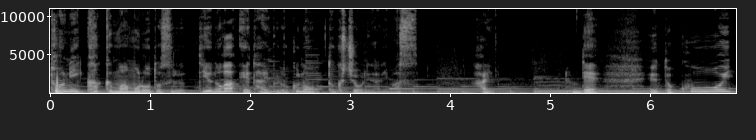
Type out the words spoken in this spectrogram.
とにかく守ろうとするっていうのが、えー、タイプ6の特徴になります。はいで、えっと、こういっ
